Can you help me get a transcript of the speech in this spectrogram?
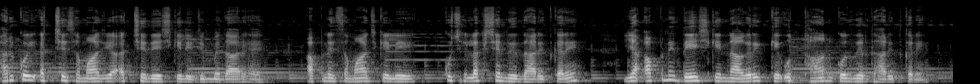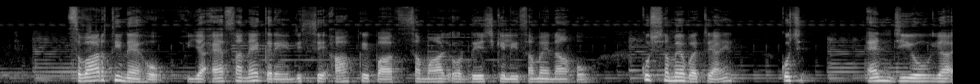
हर कोई अच्छे समाज या अच्छे देश के लिए जिम्मेदार है। अपने समाज के लिए कुछ लक्ष्य निर्धारित करें या अपने देश के नागरिक के उत्थान को निर्धारित करें। स्वार्थी न हो या ऐसा न करें जिससे आपके पास समाज और देश के लिए समय ना हो। कुछ समय बचाएँ। कुछ एनजीओ या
